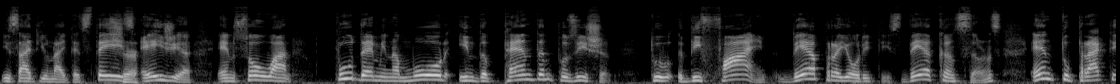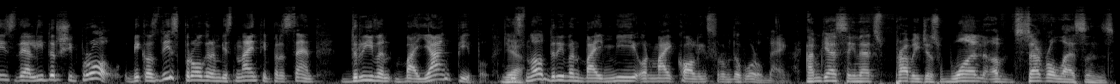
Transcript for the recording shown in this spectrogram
inside the United States, sure. Asia, and so on. Put them in a more independent position to define their priorities, their concerns, and to practice their leadership role. Because this program is 90% driven by young people. Yeah. It's not driven by me or my colleagues from the World Bank. I'm guessing that's probably just one of several lessons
